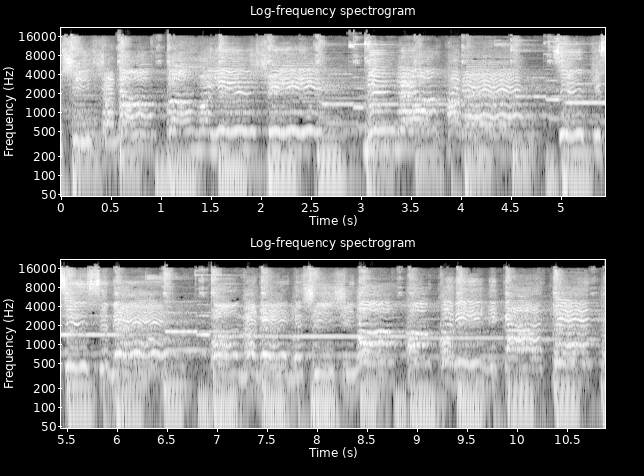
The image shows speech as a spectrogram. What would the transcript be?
平和の使者の子も勇士胸を張れ突き進め黄金の獅子の誇りにかけて。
